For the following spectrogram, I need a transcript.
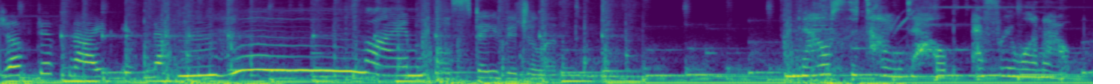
Justice Knight is now. Mm-hmm. I'm. I'll stay vigilant. Now's the time to help everyone out.「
